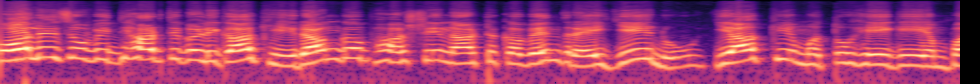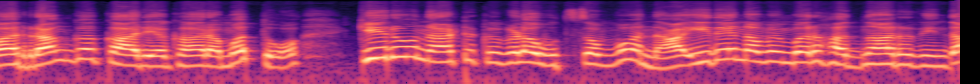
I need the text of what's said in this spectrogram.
ಕಾಲೇಜು ವಿದ್ಯಾರ್ಥಿಗಳಿಗಾಗಿ ರಂಗಭಾಷೆ ನಾಟಕವೆಂದರೆ ಏನು, ಯಾಕೆ ಮತ್ತು ಹೇಗೆ ಎಂಬ ರಂಗ ಕಾರ್ಯಾಗಾರ ಮತ್ತು ಕಿರು ನಾಟಕಗಳ ಉತ್ಸವವನ್ನು ಇದೇ ನವೆಂಬರ್ ಹದಿನಾರರಿಂದ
